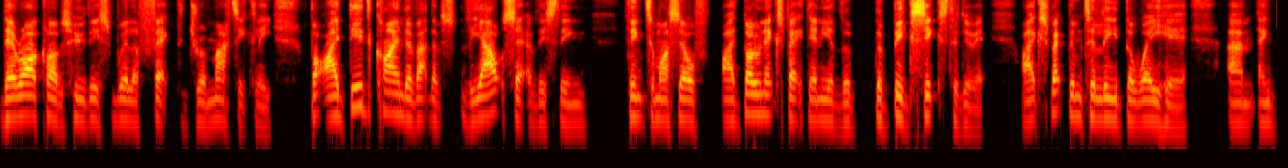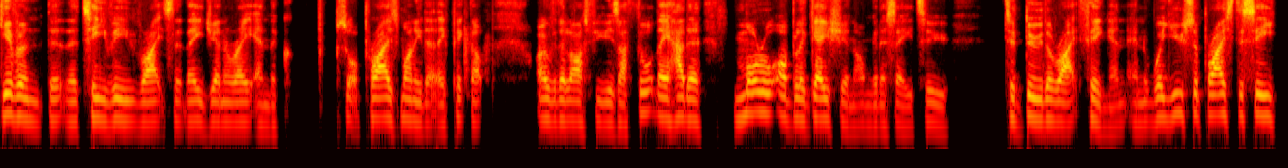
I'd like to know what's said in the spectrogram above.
there are clubs who this will affect dramatically. But I did kind of at the the outset of this thing think to myself, I don't expect any of the the big six to do it. I expect them to lead the way here. Um, and given the, the TV rights that they generate and the sort of prize money that they've picked up over the last few years, I thought they had a moral obligation, I'm going to say, to to do the right thing. And and were you surprised to see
